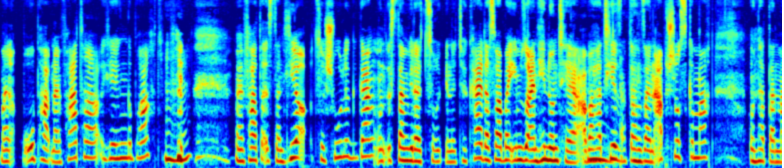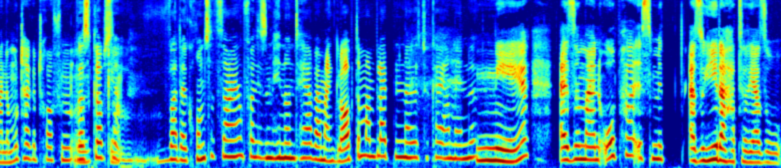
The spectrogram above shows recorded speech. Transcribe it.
mein Opa hat meinen Vater hier hingebracht. Mhm. Mein Vater ist dann hier zur Schule gegangen und ist dann wieder zurück in die Türkei. Das war bei ihm so ein Hin und Her. Aber hat Mhm, hier okay. dann seinen Abschluss gemacht und hat dann meine Mutter getroffen. Was und, glaubst du, ja. war der Grund sozusagen von diesem Hin und Her, weil man glaubte, man bleibt in der Türkei am Ende? Nee, also mein Opa ist mit, also jeder hatte ja so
